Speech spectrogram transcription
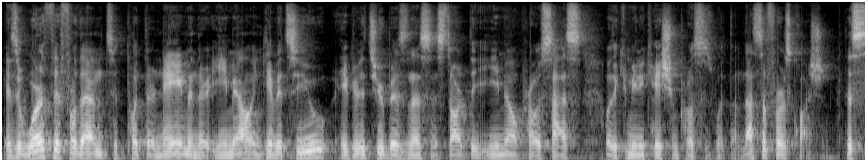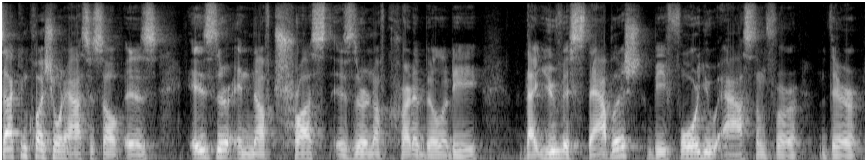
Is it worth it for them to put their name and their email and give it to you, give it to your business and start the email process or the communication process with them? That's the first question. The second question you want to ask yourself is, is there enough trust? Is there enough credibility that you've established before you ask them for their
